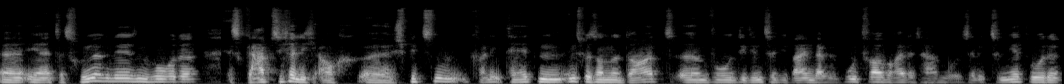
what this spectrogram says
äh, eher etwas früher gelesen wurde. Es gab sicherlich auch äh, Spitzenqualitäten, insbesondere dort, äh, wo die Winzer die Weinberge gut vorbereitet haben, wo selektioniert wurde.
